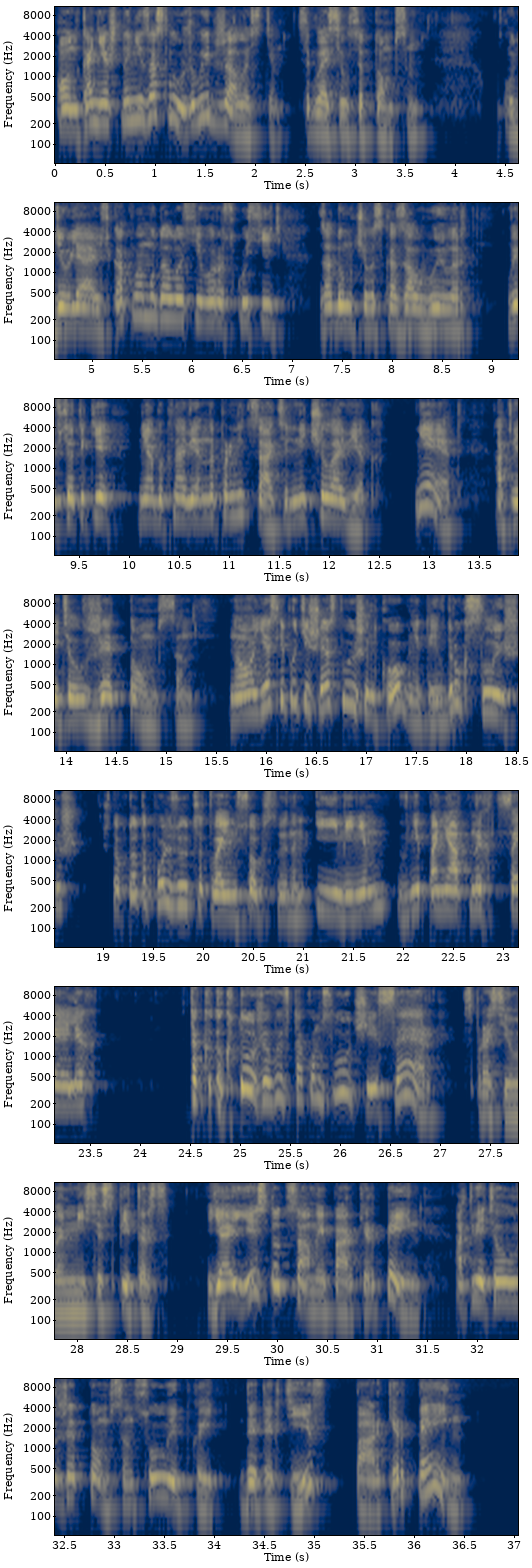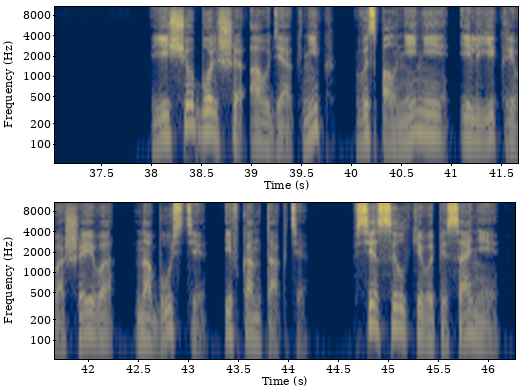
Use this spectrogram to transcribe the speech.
Он, конечно, не заслуживает жалости, согласился Томпсон. «Удивляюсь, как вам удалось его раскусить?» – задумчиво сказал Уиллард. «Вы все-таки необыкновенно проницательный человек». «Нет», – ответил Лже Томпсон. «Но если путешествуешь инкогнито и вдруг слышишь, что кто-то пользуется твоим собственным именем в непонятных целях...» «Так кто же вы в таком случае, сэр?» – спросила миссис Питерс. «Я и есть тот самый Паркер Пейн», – ответил лже Томпсон с улыбкой. Детектив Паркер Пейн. Еще больше аудиокниг в исполнении Ильи Кривошеева на Boosty и ВКонтакте. Все ссылки в описании –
